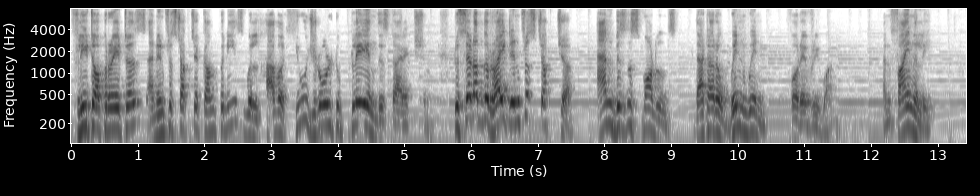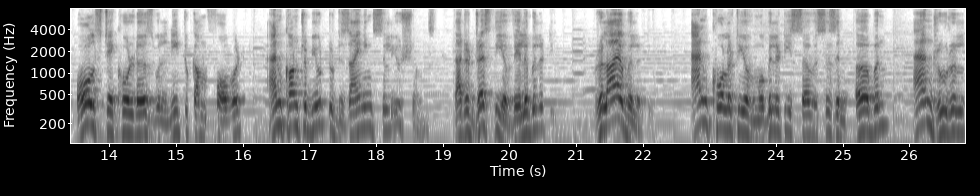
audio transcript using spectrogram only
Fleet operators and infrastructure companies will have a huge role to play in this direction to set up the right infrastructure and business models that are a win win for everyone. And finally, all stakeholders will need to come forward and contribute to designing solutions that address the availability, reliability, and quality of mobility services in urban and rural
